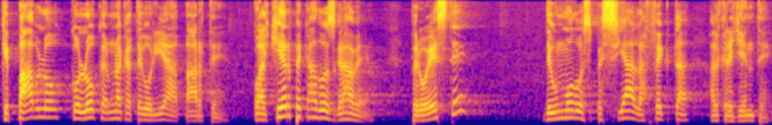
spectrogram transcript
que Pablo coloca en una categoría aparte. Cualquier pecado es grave, pero este de un modo especial afecta al creyente,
